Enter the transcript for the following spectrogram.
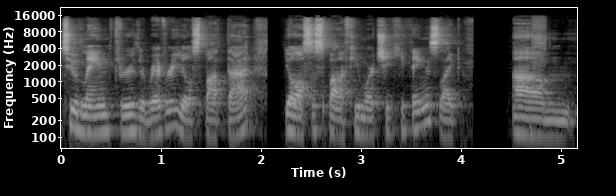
to lane through the river, you'll spot that. You'll also spot a few more cheeky things like, um,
